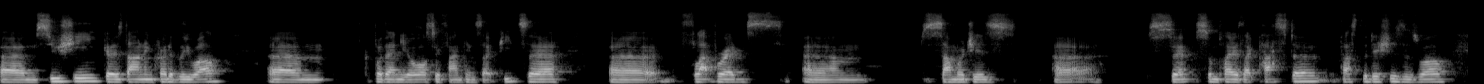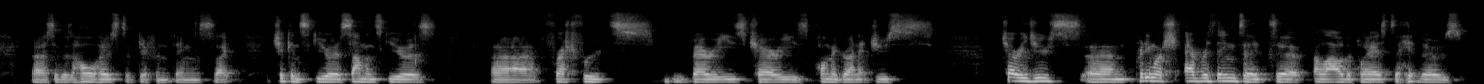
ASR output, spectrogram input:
Um, sushi goes down incredibly well. Um, but then you'll also find things like pizza, uh, flatbreads, um, sandwiches, uh, so, some players like pasta, pasta dishes as well. Uh, so there's a whole host of different things like chicken skewers, salmon skewers, uh, fresh fruits, berries, cherries, pomegranate juice, cherry juice, um, pretty much everything to, to allow the players to hit those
